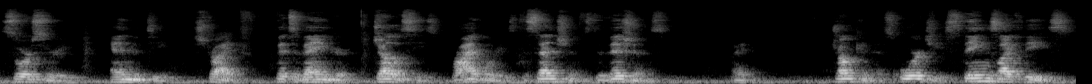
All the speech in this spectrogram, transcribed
sorcery, enmity, strife, fits of anger, jealousies, rivalries, dissensions, divisions, right? drunkenness, orgies, things like these.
